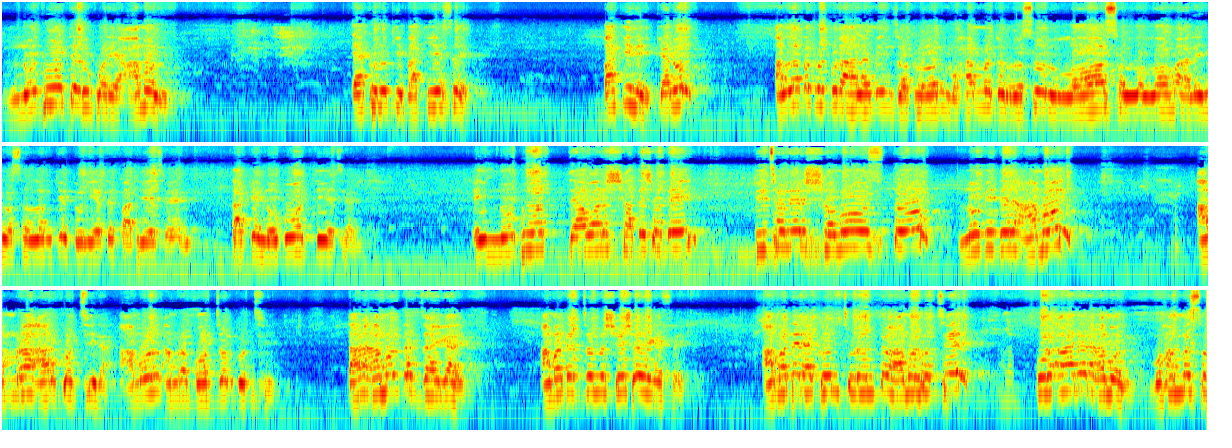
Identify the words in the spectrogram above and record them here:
নবুয়তের উপরে আমল এখনও কি বাকি আছে? বাকি নেই। কেন? আল্লাহ যখন মুহাম্মদুর নবুয়ত দেওয়ার সাথে সাথেই পিছনের সমস্ত নবীদের আমল আমরা আর করছি না। আমল আমরা বর্জন করছি। তার আমল তার জায়গায়। আমাদের জন্য শেষ হয়ে গেছে। আমাদের এখন চূড়ান্ত আমল হচ্ছে কোরআনের আমল। মোহাম্মদ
